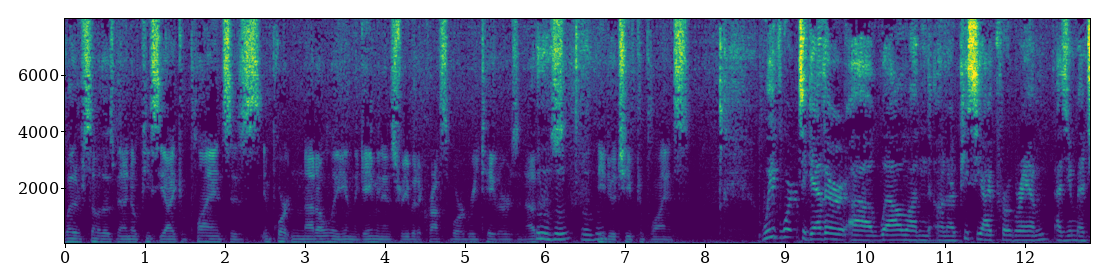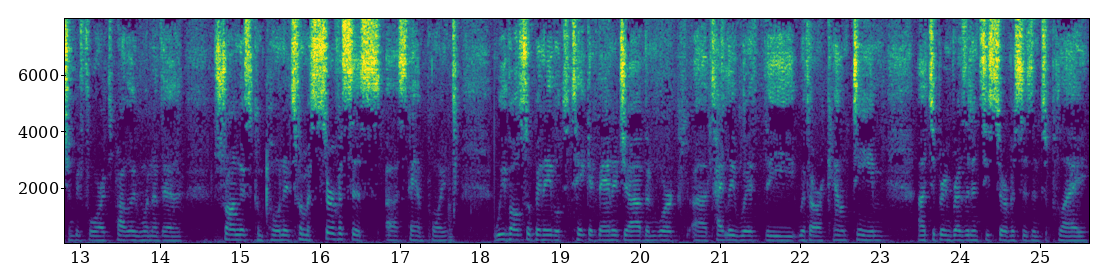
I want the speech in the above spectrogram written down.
what have some of those been? I know PCI compliance is important not only in the gaming industry but across the board. Retailers and others mm-hmm, mm-hmm. need to achieve compliance. We've worked together uh, well on, on our PCI program, as you mentioned before. It's probably one of the strongest components from a services uh, standpoint. We've also been able to take advantage of and work uh, tightly with the with our account team uh, to bring residency services into play.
